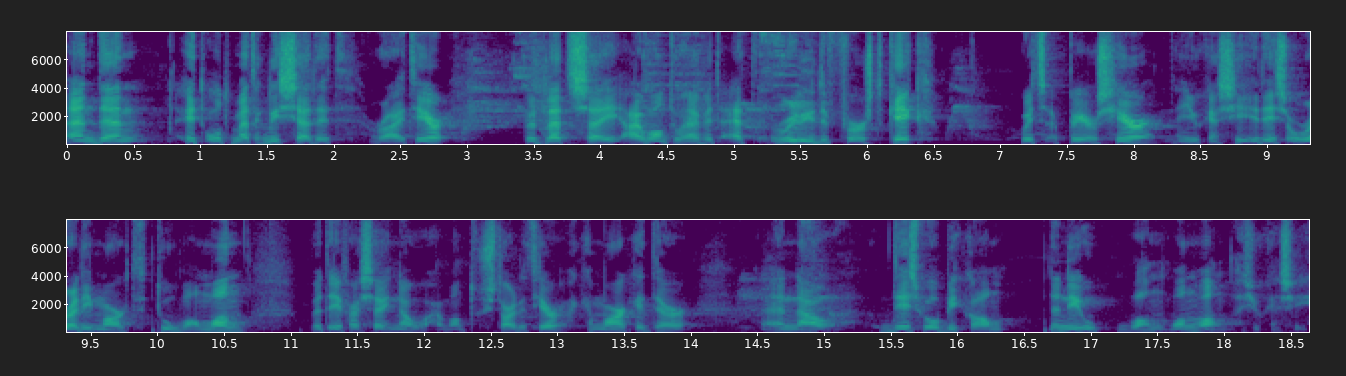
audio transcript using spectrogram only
And then it automatically set it right here. But let's say I want to have it at really the first kick, which appears here. And you can see it is already marked 211. But if I say no, I want to start it here, I can mark it there. And now this will become the new 111, as you can see.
